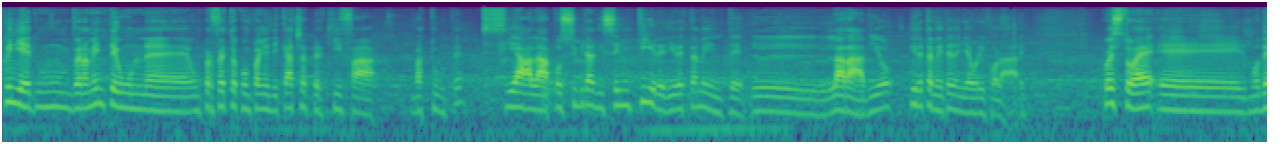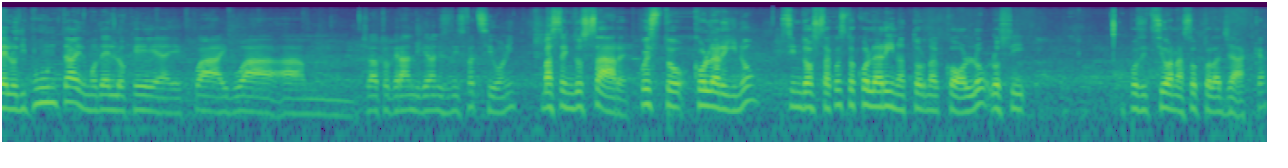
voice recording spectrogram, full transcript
quindi è veramente un, eh, un perfetto compagno di caccia per chi fa battute, si ha la possibilità di sentire direttamente la radio direttamente negli auricolari. Questo è eh, il modello di punta, il modello che eh, qua IVA um, ci ha dato grandi, grandi soddisfazioni. Basta indossare questo collarino, si indossa questo collarino attorno al collo, lo si posiziona sotto la giacca,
